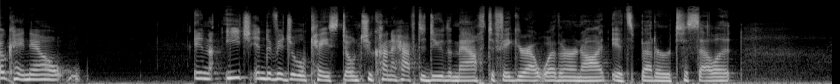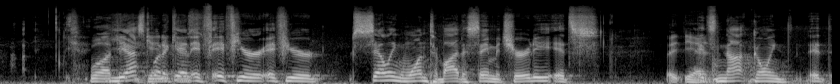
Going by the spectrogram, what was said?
Okay, now in each individual case, don't you kind of have to do the math to figure out whether or not it's better to sell it? Well, I think yes, but again, if if you're if you're selling one to buy the same maturity, it's uh, yeah, it's not going it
